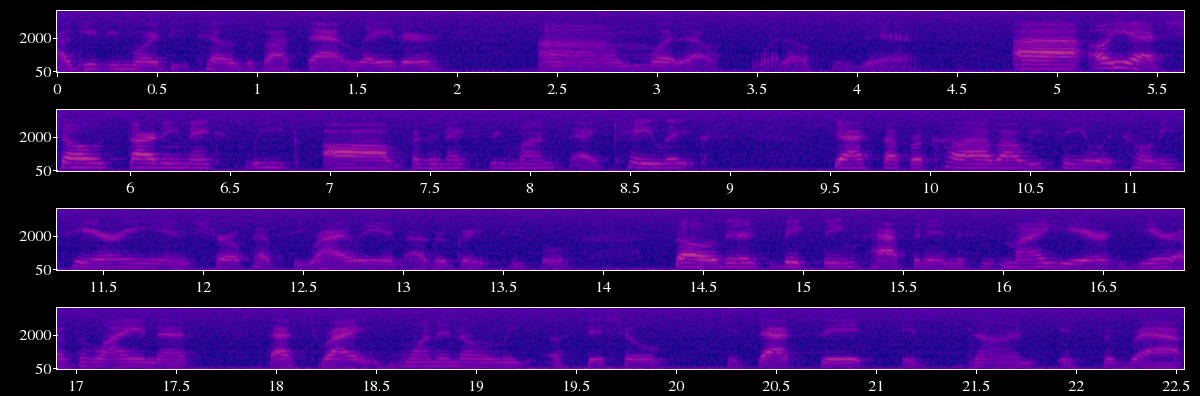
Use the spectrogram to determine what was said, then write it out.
I'll give you more details about that later. Um, what else? What else is there? Uh, oh yeah, shows starting next week um, for the next three months at Calix Jazz Supper Club. I'll be singing with Tony Terry and Cheryl Pepsi Riley and other great people. So there's big things happening. This is my year, year of the Lionesse. That's right, one and only official. If that's it, it's done. It's a wrap.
